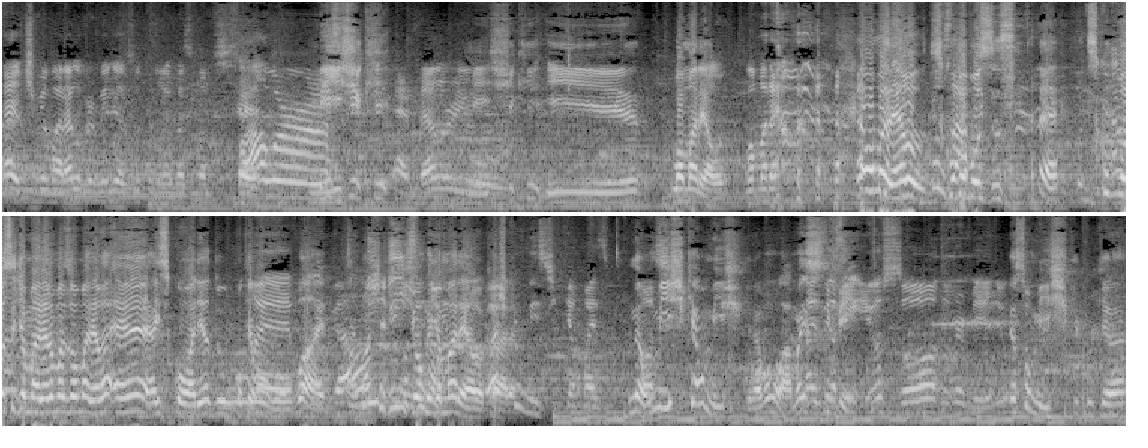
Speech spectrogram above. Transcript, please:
É, o time amarelo, vermelho e azul, que eu não lembro mais o nome. Valor. Mystic, É, Valor e o- Mystic e o amarelo. o amarelo. É o amarelo, desculpa Zapdos. você. É, desculpa você de amarelo, mas o amarelo é a escória do Pokémon é Go. Eu achei Ninguém que joga de amarelo, Eu acho que cara. o Mystic é o mais. Não, o Nossa. Mystic é o Mystic, né? Vamos lá. Mas, Mas enfim, assim, eu sou do vermelho. eu sou Mystic porque né,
